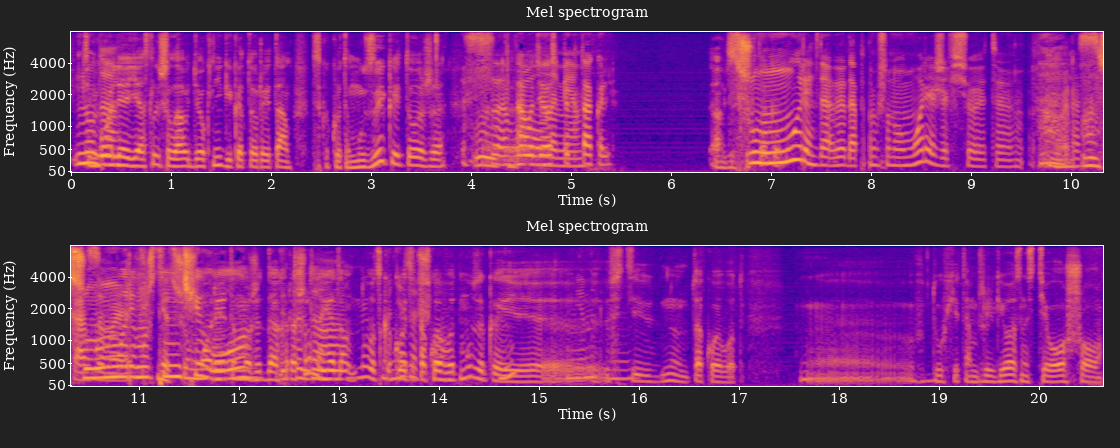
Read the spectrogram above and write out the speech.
Ну Тем да. более я слышал аудиокниги, которые там с какой-то музыкой тоже. С М, э, волнами. Аудиоспектакль. С Аудиоспектакль. шумом моря? Да, да, да, потому что ну, у моря же все это А с рассказывает. шумом моря, может, Нет, ничего. шум моря это может, да, Это хорошо, да. но я там, ну вот с Мне какой-то такой вот музыкой, э, сти- ну, такой вот э, в духе там религиозности Ошо.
